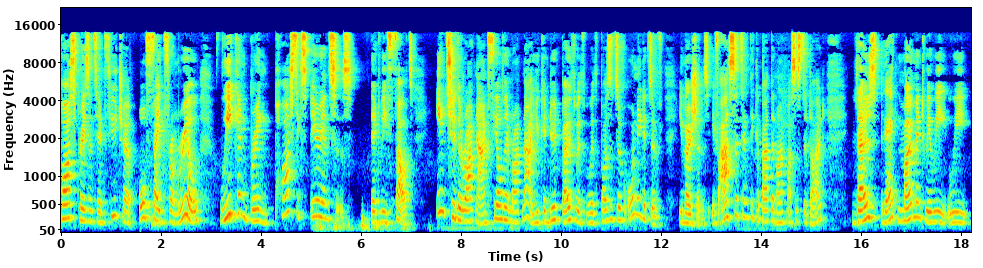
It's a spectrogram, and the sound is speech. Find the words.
past, present, and future or fake from real, we can bring past experiences that we felt into the right now and feel them right now. You can do it both with, with positive or negative emotions. If I sit and think about the night my sister died, those that moment where we we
